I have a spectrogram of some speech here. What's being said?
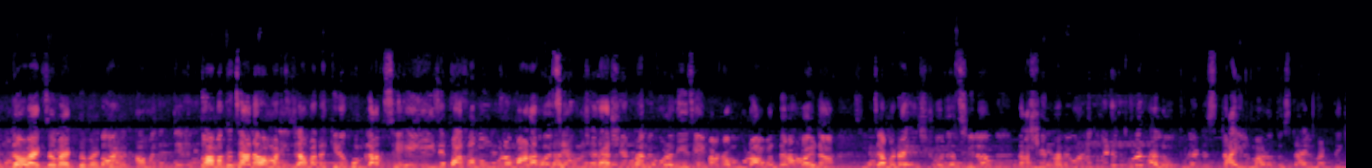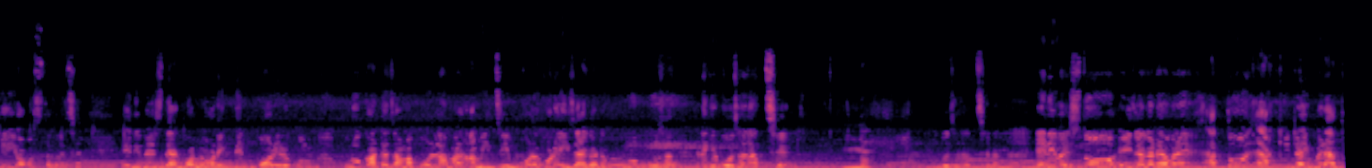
একদম একদম একদম একদম আমাদের দেখে তো আমাকে জানাও আমার জামাটা কীরকম লাগছে? এই এই যে পাকামুখগুলো মারা হয়েছে এগুলো সে রাশিয়ান ভাবে করে দিয়েছে এই পাকামুখগুলো আমার দ্বারা হয় না। জামাটা সোজা ছিল রাশিয়ান ভাবে বলল তুমি এটা তুলে ফেলো তুলে একটা স্টাইল মারো। তো স্টাইল মারতে গিয়ে এই অবস্থা হয়েছে। এনিওয়েজ দেখো আমি অনেকদিন পর এরকম পুরো কাটা জামা পরলাম আর আমি জিম করে করে এই জায়গাটা পুরো বোঝা এটা কি বোঝা যাচ্ছে? না। বোঝা যাচ্ছে না। এনিওয়েজ তো এই জায়গাটা মানে এত একই টাইপের এত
